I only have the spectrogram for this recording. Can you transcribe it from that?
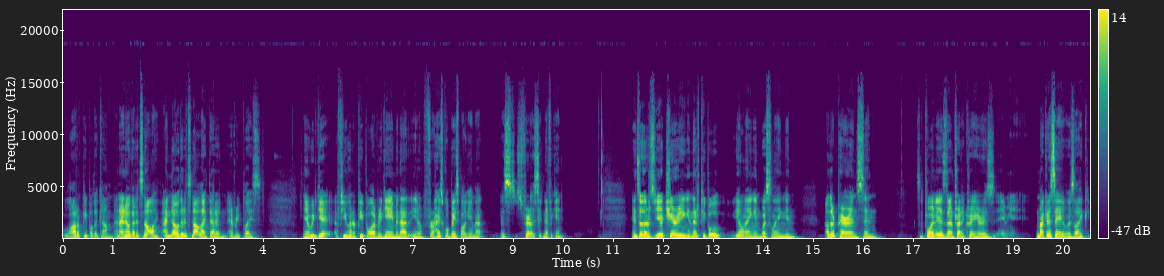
a lot of people that come, and I know that it's not like I know that it's not like that in every place you know, we'd get a few hundred people every game, and that, you know, for a high school baseball game, that is fairly significant. And so there's, you know, cheering and there's people yelling and whistling and other parents. And so the point is that I'm trying to create here is, I mean, I'm not going to say it was like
